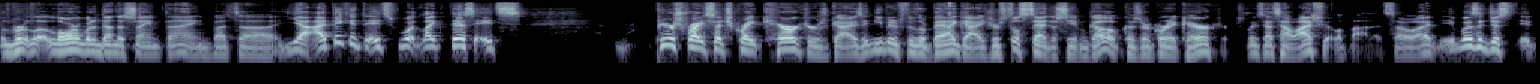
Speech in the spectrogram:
Lorn would have done the same thing, but uh, yeah, I think it, it's what like this. It's Pierce writes such great characters, guys, and even if they're the bad guys, you're still sad to see them go because they're great characters. At least that's how I feel about it. So I, it wasn't just it,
